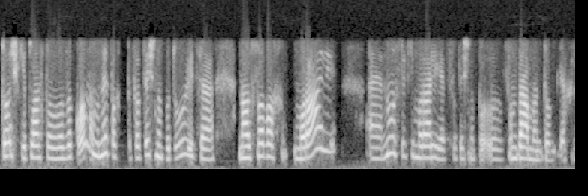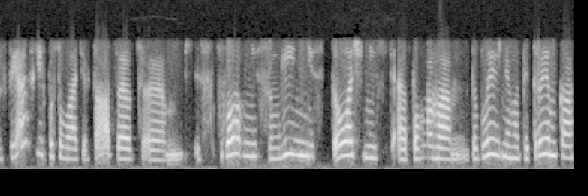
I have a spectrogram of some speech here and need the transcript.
точки пластового закону вони фак- фактично будуються на основах моралі. Е, Ну, оскільки мораль є фактично по- фундаментом для християнських постулатів, та це от е, словність, сумлінність, точність, е, повага до ближнього, підтримка,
